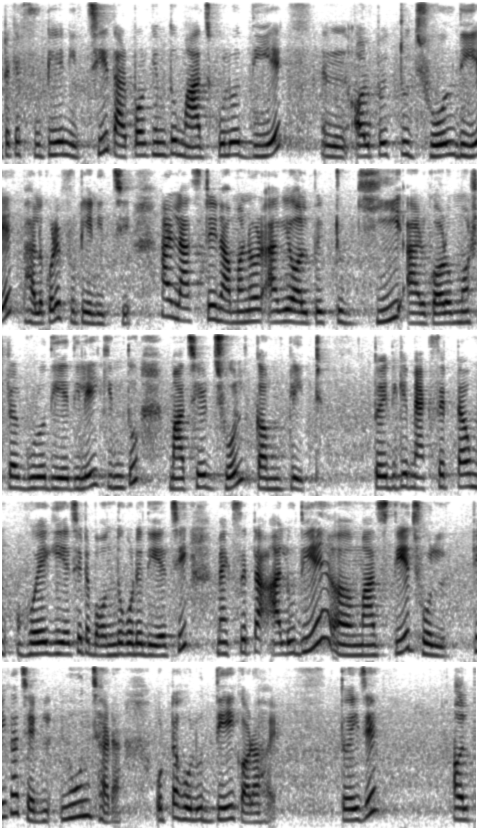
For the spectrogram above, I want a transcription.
এটাকে ফুটিয়ে নিচ্ছি, তারপর কিন্তু মাছগুলো দিয়ে অল্প একটু ঝোল দিয়ে ভালো করে ফুটিয়ে নিচ্ছি। আর লাস্টে নামানোর আগে অল্প একটু ঘি আর গরম মশলার গুঁড়ো দিয়ে দিলেই কিন্তু মাছের ঝোল কমপ্লিট। তো এদিকে ম্যাক্সেরটাও হয়ে গিয়েছে, এটা বন্ধ করে দিয়েছি। ম্যাক্সেরটা আলু দিয়ে মাছ দিয়ে ঝোল, ঠিক আছে? নুন ছাড়া ওটা হলুদ দিয়েই করা হয়। তো এই যে অল্প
